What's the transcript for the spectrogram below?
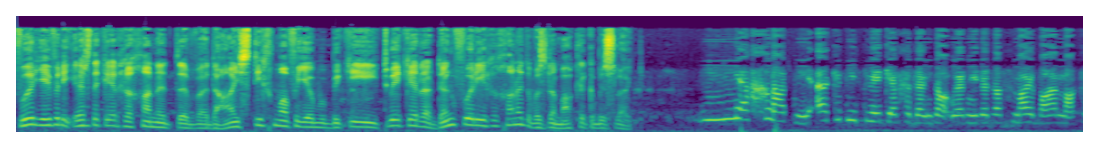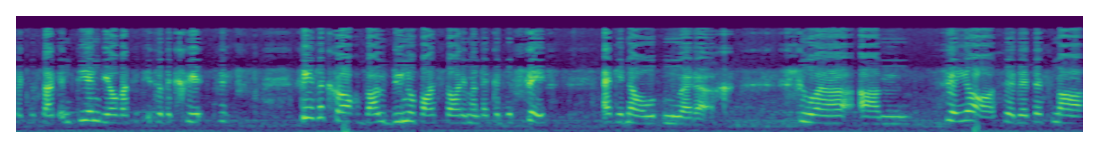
Voor jy vir die eerste keer gegaan het, eh, wat daai stigma vir jou 'n bietjie twee keer dat ding voor jy gegaan het, of was dit 'n maklike besluit? Nee, glad nie. Ek het nie twee keer gedink daaroor nie. Dit was vir my baie maklik. Was inteendeel was dit iets wat ek vreeslik graag wou doen op daai stadium want ek het besef ek het nou hulp nodig. So, ehm um, so ja, so dit is maar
